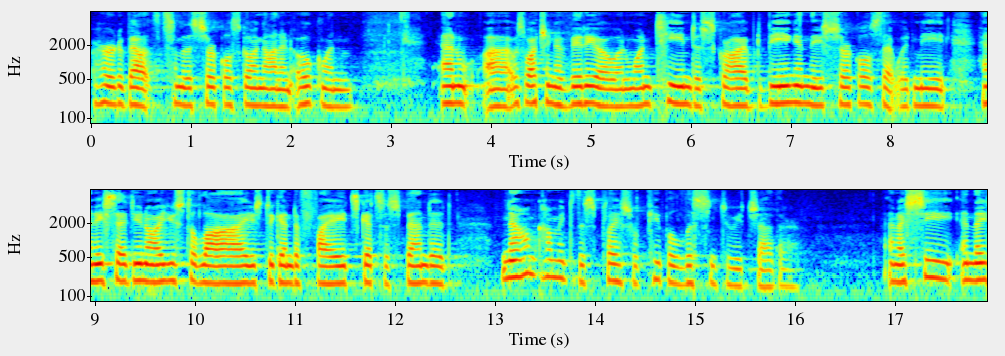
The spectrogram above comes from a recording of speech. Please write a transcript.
heard about some of the circles going on in Oakland and uh, I was watching a video, and one teen described being in these circles that would meet. And he said, You know, I used to lie, I used to get into fights, get suspended. Now I'm coming to this place where people listen to each other. And I see, and, they,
